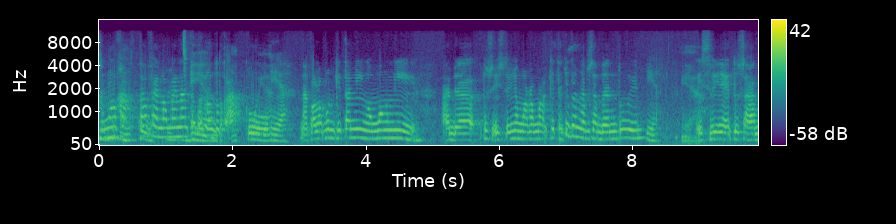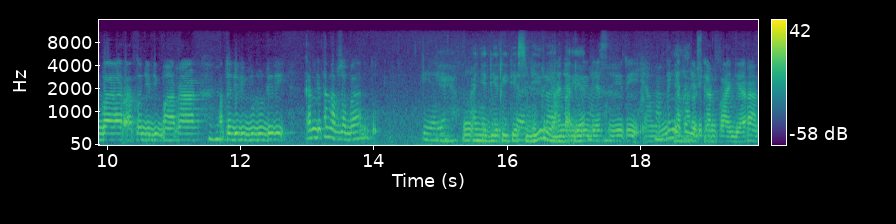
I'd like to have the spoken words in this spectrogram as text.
semua fakta fenomena itu Iya, kan untuk untuk aku aku ya. Iya. nah kalaupun kita nih ngomong nih ada terus istrinya marah-marah kita juga nggak bisa bantuin Iya. Iya. istrinya itu sabar atau jadi marah atau jadi bunuh diri kan kita nggak bisa bantu. Iya ya. Iya, Hanya diri dia sendiri ya hanya Mbak ya. diri dia sendiri. Yang penting Yang kita jadikan pelajaran.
